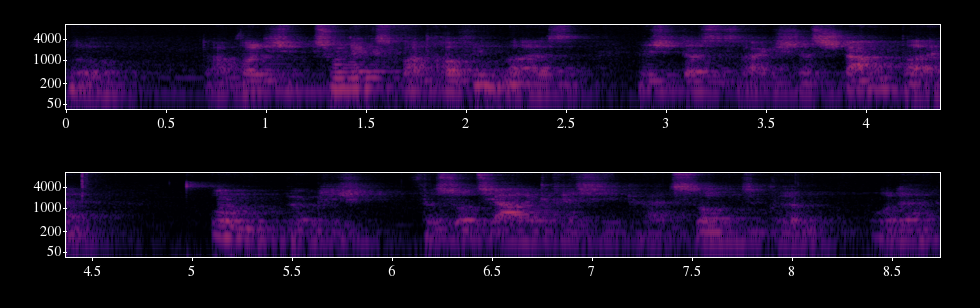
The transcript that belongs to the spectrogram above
So, da wollte ich zunächst mal darauf hinweisen. Nicht, das ist eigentlich das Standbein, um wirklich für soziale Gerechtigkeit sorgen zu können, oder?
